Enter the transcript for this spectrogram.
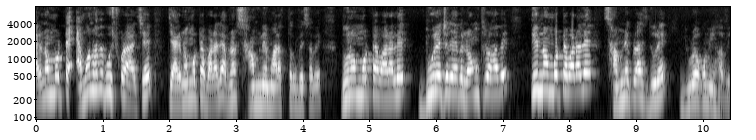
এক নম্বরটা এমনভাবে বুস্ট করা আছে যে এক নম্বরটা বাড়ালে আপনার সামনে মারাত্মক বেস হবে। দু নম্বরটা বাড়ালে দূরে চলে যাবে লং থ্রো হবে। তিন নম্বরটা বাড়ালে সামনে প্লাস দূরে দু রকমই হবে।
